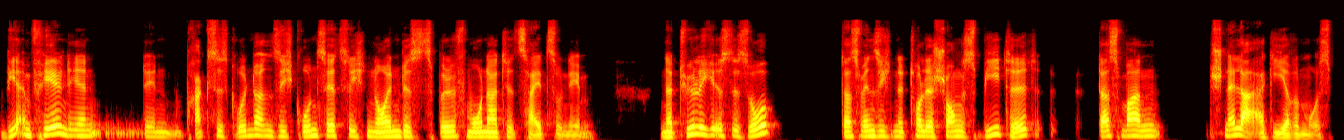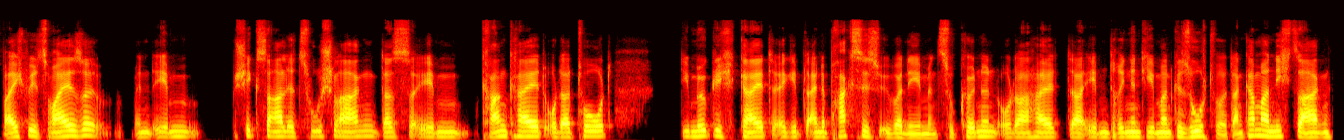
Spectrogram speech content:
Wir empfehlen den, den Praxisgründern, sich grundsätzlich neun bis zwölf Monate Zeit zu nehmen. Natürlich ist es so, dass wenn sich eine tolle Chance bietet, dass man schneller agieren muss. Beispielsweise, wenn eben Schicksale zuschlagen, dass eben Krankheit oder Tod die Möglichkeit ergibt, eine Praxis übernehmen zu können oder halt da eben dringend jemand gesucht wird. Dann kann man nicht sagen,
